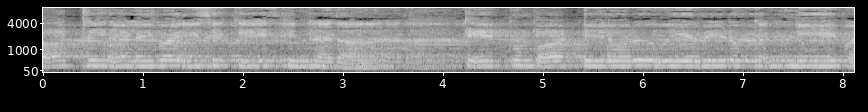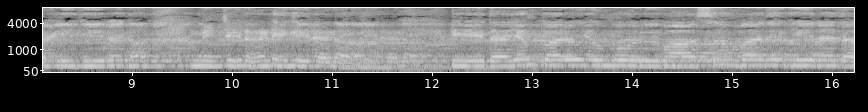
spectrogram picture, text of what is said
காற்றினலை வரிசை கேட்கின்றதா? கேட்கும் பாட்டில் ஒரு உயிர் விடும் கண்ணீர் வழிகிறதா? நெஞ்சில் நடுகிறதா இதயம் கருகும் ஒரு வாசம் வருகிறதா?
